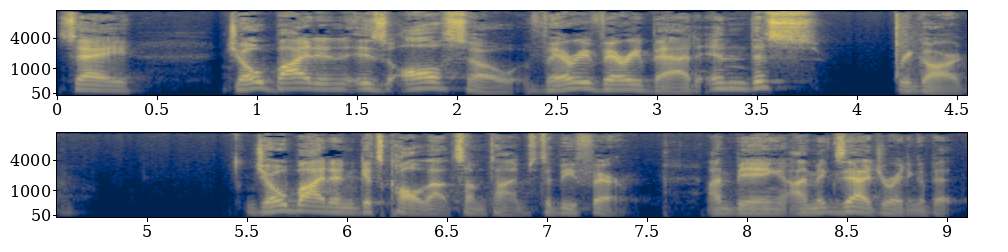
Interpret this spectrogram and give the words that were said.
say Joe Biden is also very, very bad in this regard. Joe Biden gets called out sometimes, to be fair. I'm being, I'm exaggerating a bit.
